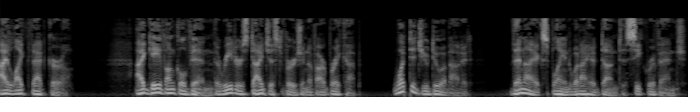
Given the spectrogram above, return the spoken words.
I liked that girl. I gave Uncle Vin the Reader's Digest version of our breakup. What did you do about it? Then I explained what I had done to seek revenge.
